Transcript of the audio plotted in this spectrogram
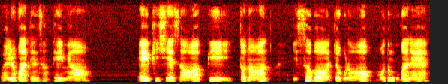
완료가 된 상태이며 APC에서 B 또는 이 서버 쪽으로 모든 구간에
